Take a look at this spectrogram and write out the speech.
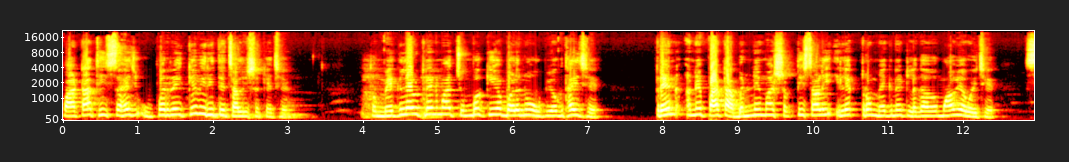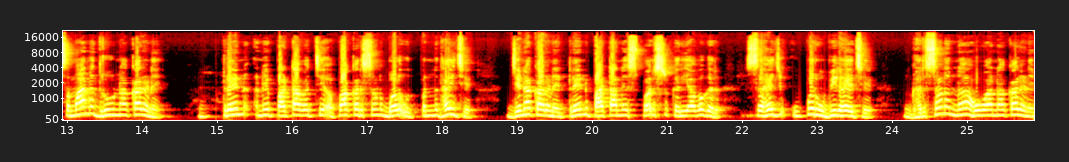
પાટાથી સહેજ ઉપર રહી કેવી રીતે ચાલી શકે છે? તો મેગલેવ ટ્રેનમાં ચુંબકીય બળનો ઉપયોગ થાય છે. ટ્રેન અને પાટા બંનેમાં શક્તિશાળી ઇલેક્ટ્રોમેગ્નેટ લગાવવામાં આવ્યા હોય છે. સમાન ધ્રુવના કારણે ટ્રેન અને પાટા વચ્ચે અપાકર્ષણ બળ ઉત્પન્ન થાય છે, જેના કારણે ટ્રેન પાટાને સ્પર્શ કર્યા વગર સહેજ ઉપર ઊભી રહે છે. ઘર્ષણ ન હોવાના કારણે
